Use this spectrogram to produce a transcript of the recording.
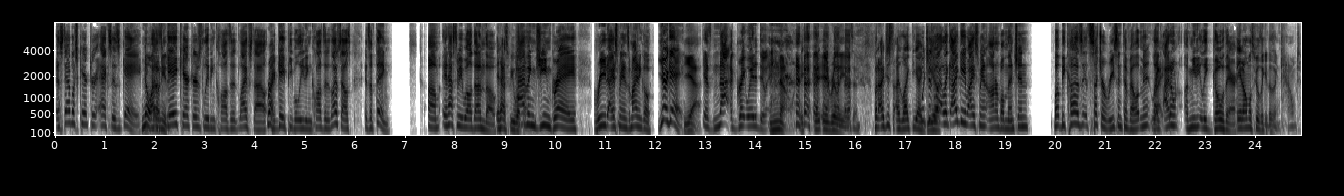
establish character X is gay. No, I don't either. Gay characters leading closeted lifestyle, or Right. gay people leading closeted lifestyles is a thing. Um, it has to be well done though. It has to be well Having Jean Grey read Iceman's mind and go, "You're gay," Yeah. is not a great way to do it. No, it, it, it really isn't. But I just I like the idea. Which is why, like, I gave Iceman honorable mention, but because it's such a recent development, like, Right. I don't immediately go there. it almost feels like it doesn't count.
